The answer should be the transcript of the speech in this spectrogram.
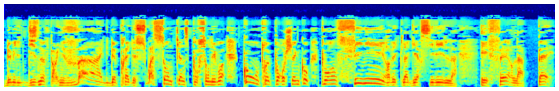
2019 par une vague de près de 75% des voix contre Poroshenko pour en finir avec la guerre civile et faire la paix.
